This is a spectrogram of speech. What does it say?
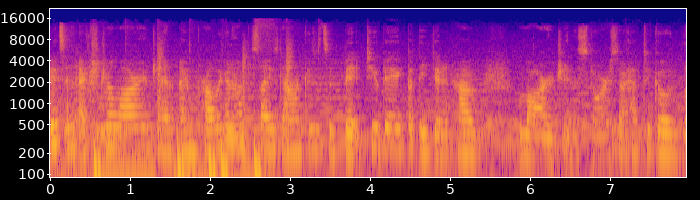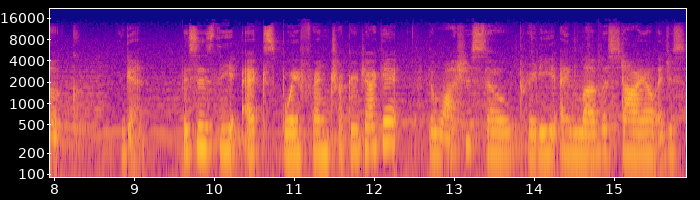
it's an extra large and I'm probably gonna have to size down because it's a bit too big but they didn't have large in the store so I have to go look again. This is the ex-boyfriend trucker jacket. The wash is so pretty. I love the style. It just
